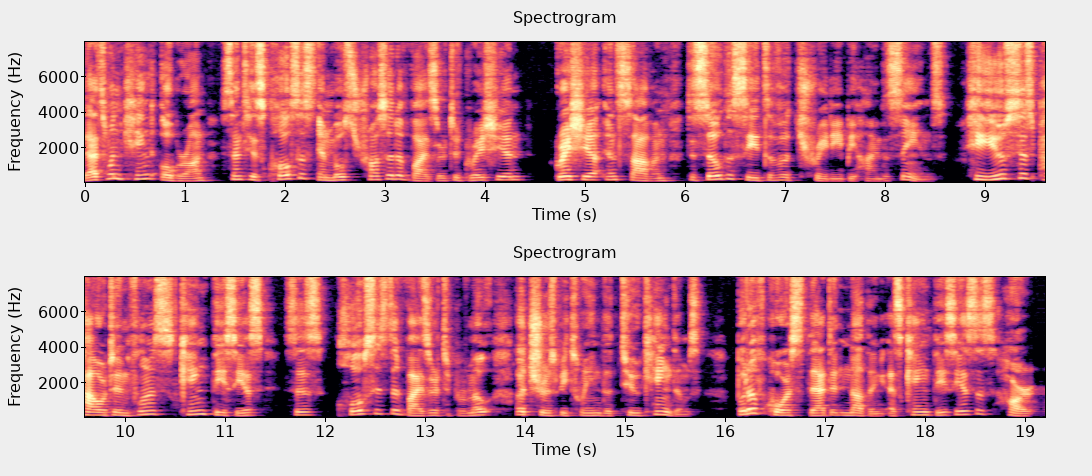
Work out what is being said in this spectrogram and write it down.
That's when King Oberon sent his closest and most trusted advisor to Gratian, Gracia and Savan to sow the seeds of a treaty behind the scenes. He used his power to influence King Theseus' closest advisor to promote a truce between the two kingdoms. But of course, that did nothing as King Theseus' heart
